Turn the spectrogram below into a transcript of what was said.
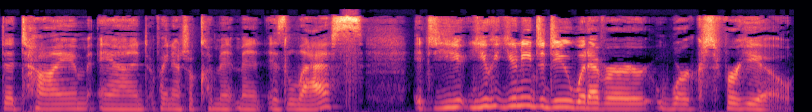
the time and financial commitment is less. It's you, you, you need to do whatever works for you.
